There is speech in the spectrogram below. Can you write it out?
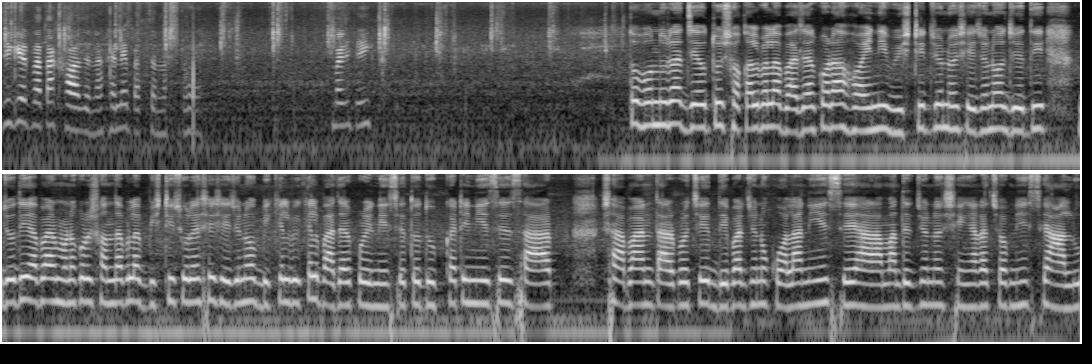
জিগের পাতা খাওয়া যায় না খেলে বাচ্চা নষ্ট হয়। বাড়িতেই। তো বন্ধুরা, যেহেতু সকালবেলা বাজার করা হয়নি বৃষ্টির জন্য সেই জন্য যদি যদি আবার মনে করো সন্ধ্যাবেলা বৃষ্টি চলে আসে সেই জন্য বিকেল বিকেল বাজার করে নিয়েছে। তো ধূপকাঠি নিয়েছে, সার্ফ, সাবান, তারপর হচ্ছে দেবার জন্য কলা নিয়েছে, আর আমাদের জন্য সিঙ্গারা চপ নিয়েছে, আলু,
